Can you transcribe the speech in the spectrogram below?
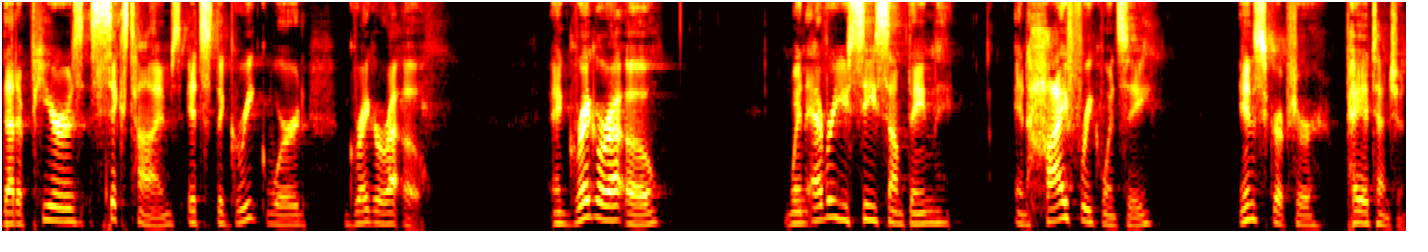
that appears six times. It's the Greek word gregoreo. And gregoreo, whenever you see something in high frequency in Scripture, pay attention.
